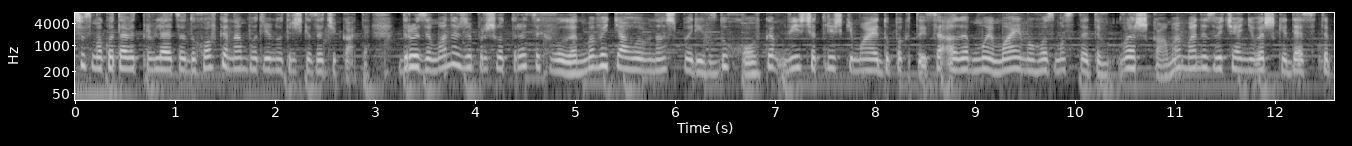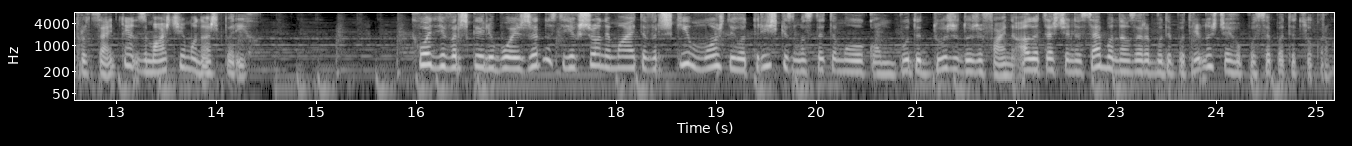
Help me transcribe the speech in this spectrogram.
Якщо смакота відправляється в духовки, нам потрібно трішки зачекати. Друзі, у мене вже пройшло 30 хвилин. Ми витягуємо наш пиріг з духовки. Він ще трішки має допектися, але ми маємо його змастити вершками. У мене звичайні вершки 10%. Змащуємо наш пиріг. Входять вершки любої жирності. Якщо не маєте вершків, можете його трішки змастити молоком. Буде дуже-дуже файно. Але це ще не все, бо нам зараз буде потрібно ще його посипати цукром.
